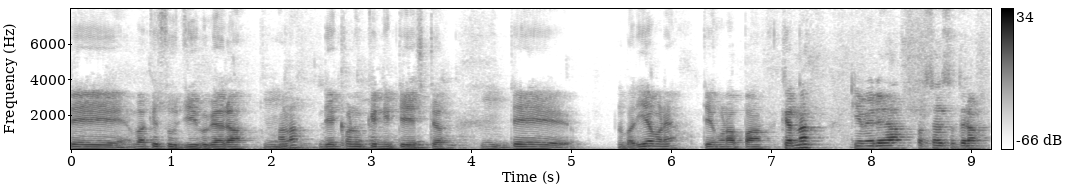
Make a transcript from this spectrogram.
ਤੇ ਬਾਕੀ ਸੂਜੀ ਵਗੈਰਾ ਹਨਾ? ਦੇਖਣ ਨੂੰ ਕਿੰਨੀ ਟੇਸਟ। ਤੇ ਵਧੀਆ ਬਣਿਆ। ਤੇ ਹੁਣ ਆਪਾਂ ਕਰਨਾ ਕਿਵੇਂ ਰਿਹਾ ਪ੍ਰੋਸੈਸ ਤੇਰਾ?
